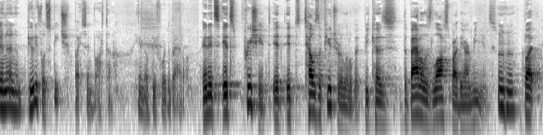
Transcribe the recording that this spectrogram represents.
And, and a beautiful speech by St. Vartan, you know, before the battle. And it's it's prescient. It it tells the future a little bit because the battle is lost by the Armenians. But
